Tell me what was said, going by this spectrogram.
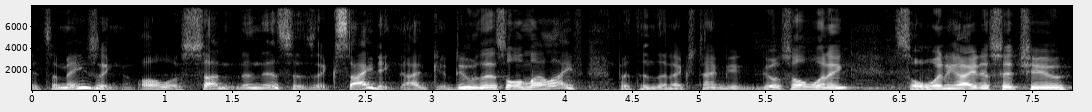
It's amazing. All of a sudden, and this is exciting. I could do this all my life. But then the next time you go soul winning, soul winning itis hits you.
